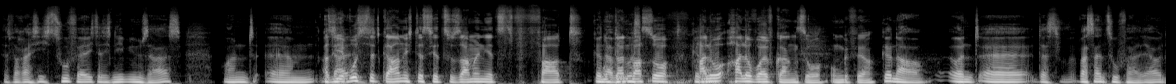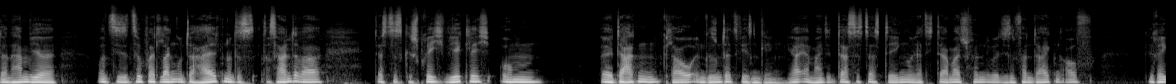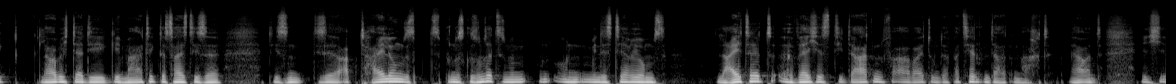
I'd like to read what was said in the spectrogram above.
Es war richtig zufällig, dass ich neben ihm saß. Und, ähm, also ihr wusstet gar nicht, dass ihr zusammen jetzt fahrt. Genau, und dann war es so, genau. hallo, hallo Wolfgang, so ungefähr. Genau. Und äh, das war ein Zufall, ja. Und dann haben wir uns diese Zugfahrt lang unterhalten. Und das Interessante war, dass das Gespräch wirklich um äh, Datenklau im Gesundheitswesen ging. Ja, er meinte, das ist das Ding und hat sich damals schon über diesen Van Dijken aufgeregt, glaube ich, der die Gematik, das heißt diese, diesen, diese Abteilung des, des Bundesgesundheitsministeriums leitet, äh, welches die Datenverarbeitung der Patientendaten macht. Ja, und ich,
